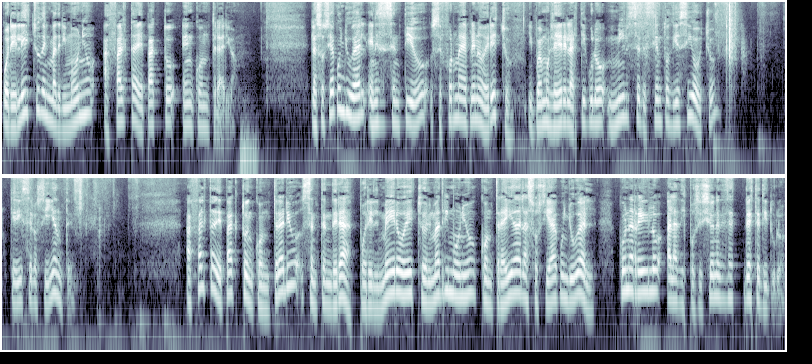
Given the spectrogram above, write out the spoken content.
por el hecho del matrimonio a falta de pacto en contrario. La sociedad conyugal, en ese sentido, se forma de pleno derecho, y podemos leer el artículo 1718, que dice lo siguiente. A falta de pacto en contrario, se entenderá por el mero hecho del matrimonio contraída la sociedad conyugal, con arreglo a las disposiciones de este, este título.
